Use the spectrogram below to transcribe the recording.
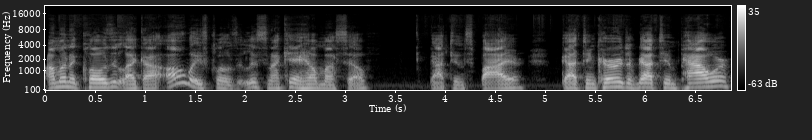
I'm to close it like I always close it. Listen, I can't help myself. Got to inspire, got to encourage, I've got to empower,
